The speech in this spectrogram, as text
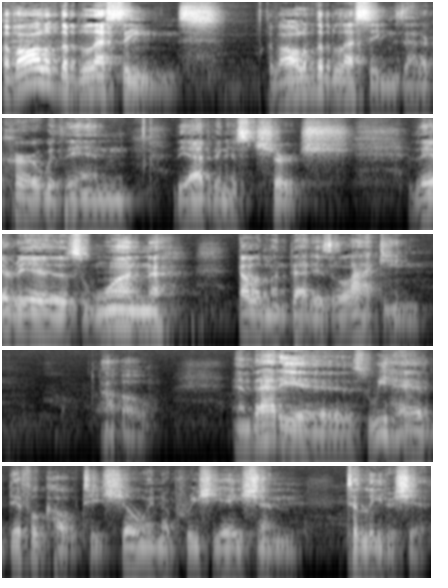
Of all of the blessings, of all of the blessings that occur within the Adventist church, there is one element that is lacking. Uh oh. And that is we have difficulty showing appreciation to leadership.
